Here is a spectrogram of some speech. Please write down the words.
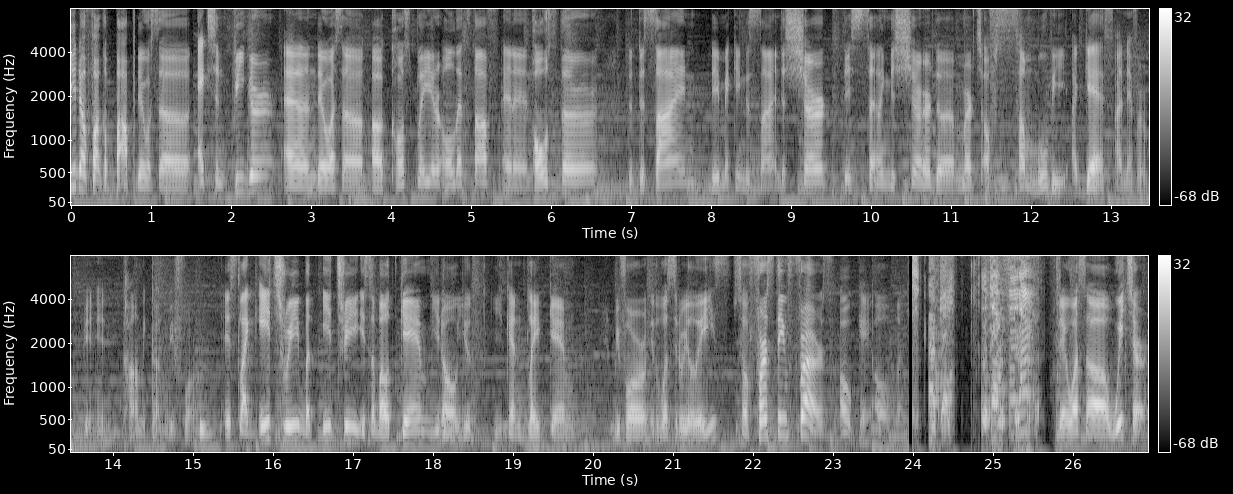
you know Funko Pop. There was a action figure and there was a, a cosplayer, all that stuff, and then poster, the design. They making the sign, the shirt. They selling the shirt, the merch of some movie. I guess I never been in Comic Con before. It's like E3, but E3 is about game. You know, you you can play game before it was released. So first thing first. Okay. Oh my. Okay, you can see that. There was a Witcher.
